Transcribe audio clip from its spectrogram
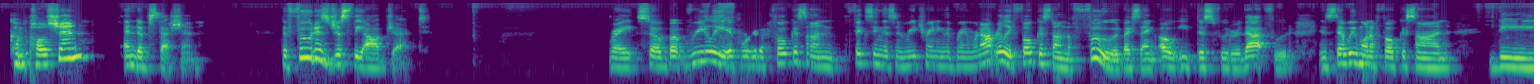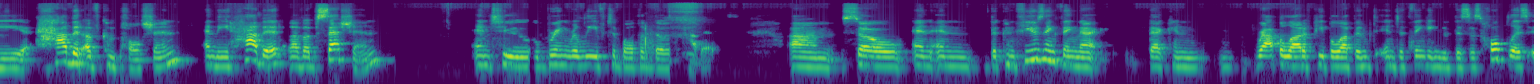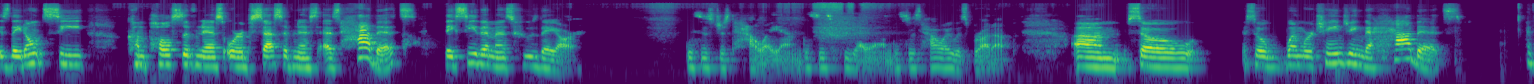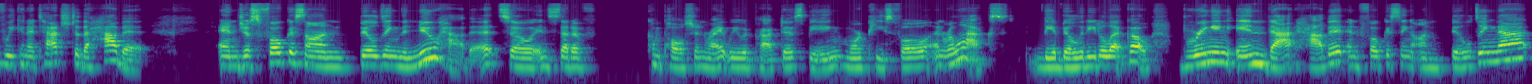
compulsion and obsession. The food is just the object right? So, but really, if we're going to focus on fixing this and retraining the brain, we're not really focused on the food by saying, oh, eat this food or that food. Instead, we want to focus on the habit of compulsion and the habit of obsession and to bring relief to both of those habits. Um, so, and and the confusing thing that that can wrap a lot of people up in, into thinking that this is hopeless is they don't see compulsiveness or obsessiveness as habits they see them as who they are. This is just how I am. This is who I am. This is how I was brought up. Um, so, so when we're changing the habits, if we can attach to the habit and just focus on building the new habit, so instead of compulsion, right, we would practice being more peaceful and relaxed the ability to let go bringing in that habit and focusing on building that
